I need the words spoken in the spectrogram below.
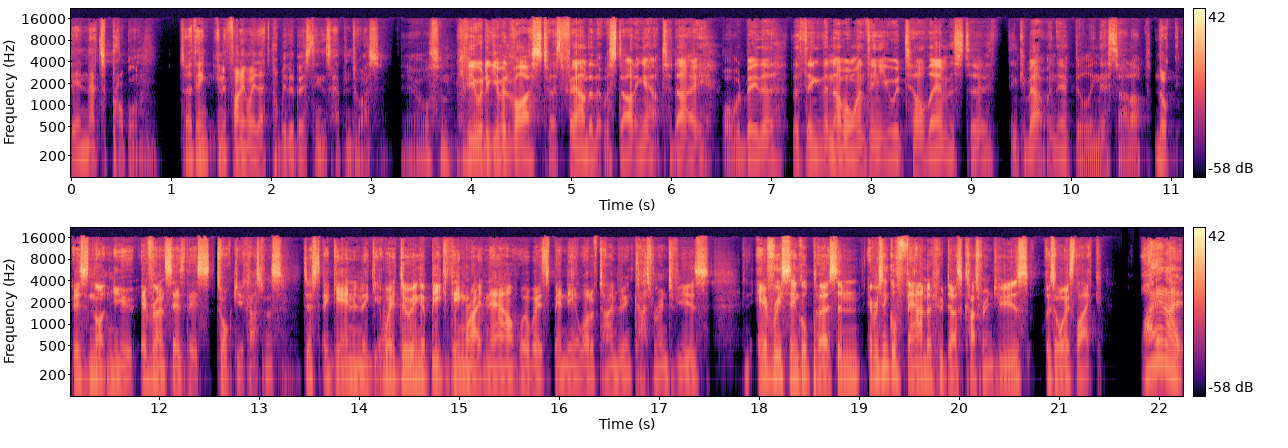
then that's a problem so i think in a funny way that's probably the best thing that's happened to us. Yeah awesome. If you were to give advice to a founder that was starting out today what would be the the thing the number one thing you would tell them is to think about when they're building their startup? Look this is not new. Everyone says this talk to your customers. Just again and again we're doing a big thing right now where we're spending a lot of time doing customer interviews. And every single person, every single founder who does customer interviews is always like, why didn't I,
